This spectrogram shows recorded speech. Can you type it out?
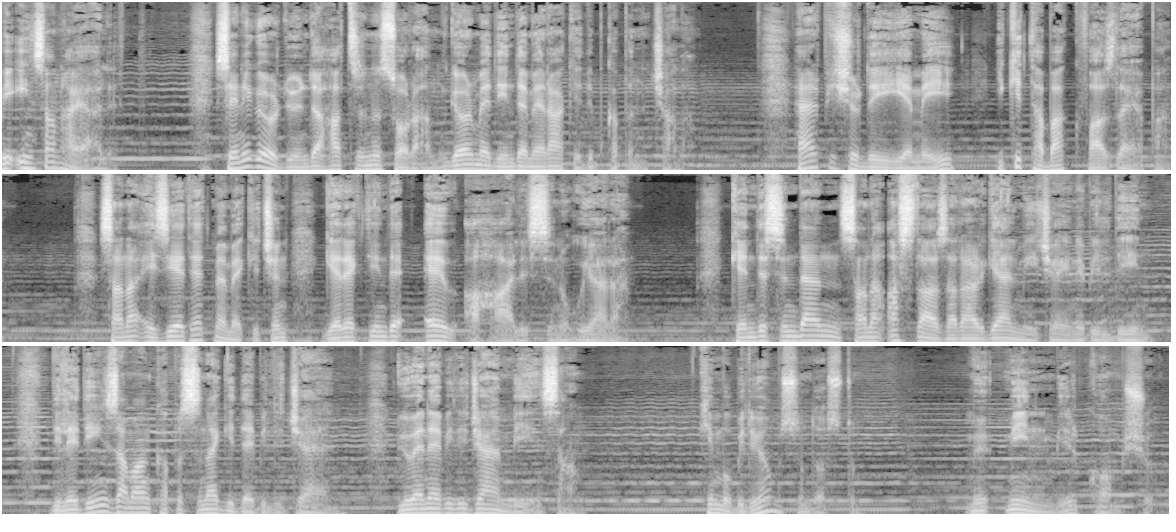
Bir insan hayal et. Seni gördüğünde hatrını soran, görmediğinde merak edip kapını çalan. Her pişirdiği yemeği iki tabak fazla yapan. Sana eziyet etmemek için gerektiğinde ev ahalisini uyaran. Kendisinden sana asla zarar gelmeyeceğini bildiğin, dilediğin zaman kapısına gidebileceğin, güvenebileceğin bir insan. Kim bu biliyor musun dostum? Mümin bir komşu.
